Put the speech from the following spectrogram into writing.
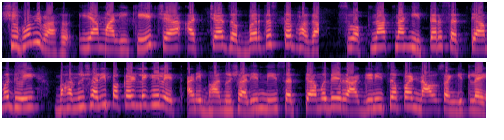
शुभविवाह. या मालिकेच्या आजच्या जबरदस्त भागात स्वप्नात नाही तर सत्यामध्ये भानुशाली पकडले गेलेत आणि भानुशालींनी सत्यामध्ये रागिणीचं पण नाव सांगितलंय.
